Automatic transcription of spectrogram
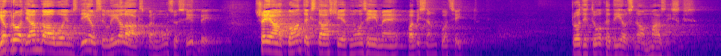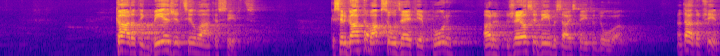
Jo, proti, apgalvojums Dievs ir lielāks par mūsu sirdīm. Šajā kontekstā šķiet nozīmē pavisam ko citu. Proti, to, ka Dievs nav mazisks. Kāda tik bieži ir cilvēka sirds, kas ir gatava apsūdzēt jebkuru ar žēlsirdību saistītu domu. Nu, tā taču ir.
